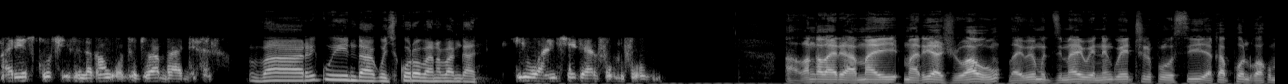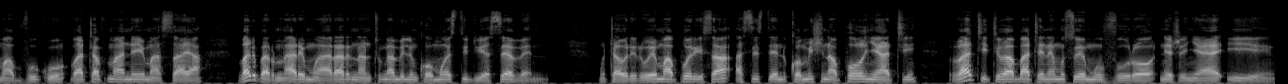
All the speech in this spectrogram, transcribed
Mari yeschool fees ndakangototi vabhadhara. Vari kuinda kuchikoro vana vangani? Ione chete ari fomu fomu vanga vari amai maria zhuwau vaive mudzimai wenhengo yetriple c yakapondwa kumabvuku vatafumanei masaya vari parunhare muharare namutungamiri nkomo westudio 7 mutauriri wemapurisa assistant commissioner paul nyati vati tivabate nemusi wemuvhuro nezvenyaya iyi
